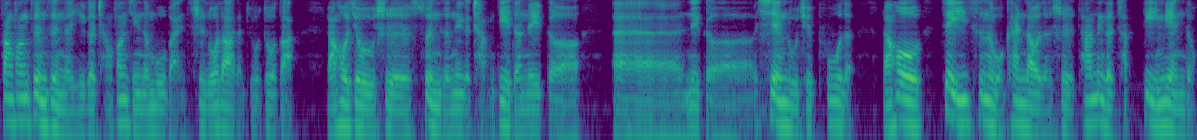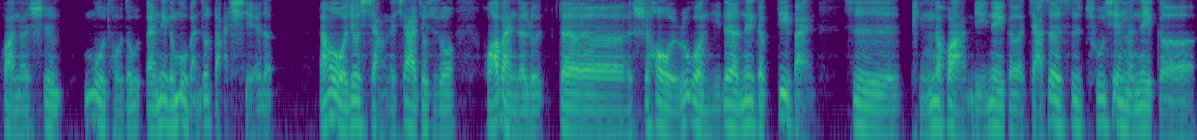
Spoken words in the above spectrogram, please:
方方正正的一个长方形的木板，是多大的就多大，然后就是顺着那个场地的那个呃那个线路去铺的。然后这一次呢，我看到的是它那个场地面的话呢是。木头都呃那个木板都打斜的，然后我就想了一下，就是说滑板的轮的时候，如果你的那个地板是平的话，你那个假设是出现了那个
